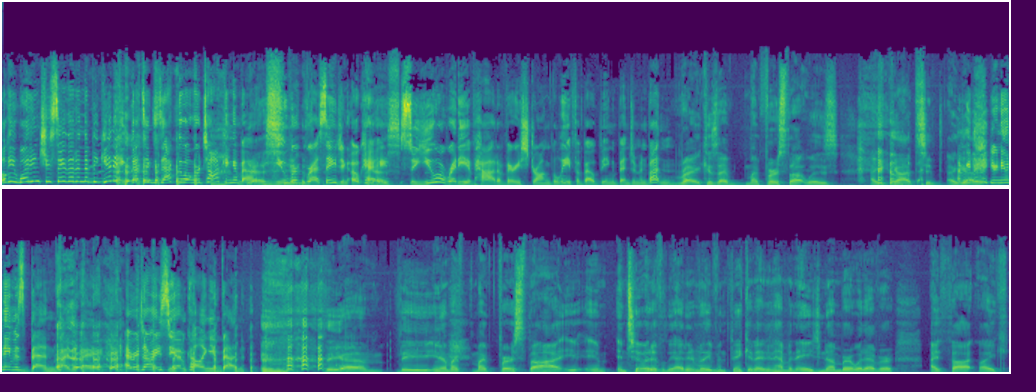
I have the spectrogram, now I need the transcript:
Okay, why didn't you say that in the beginning? That's exactly what we're talking about. Yes, you yes. regress aging. Okay. Yes. So you already have had a very strong belief about being Benjamin Button. Right, because I my first thought was I got to I, I got mean, your new name is Ben, by the way. Every time I see you, I'm calling you Ben. the um the you know my my first thought in, intuitively I didn't really even think it I didn't have an age number or whatever I thought like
